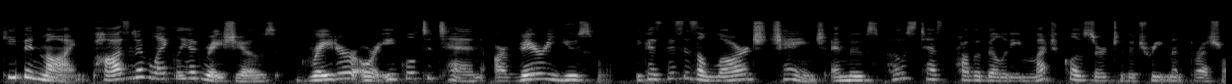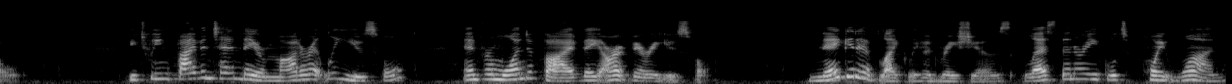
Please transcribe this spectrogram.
Keep in mind, positive likelihood ratios greater or equal to 10 are very useful because this is a large change and moves post-test probability much closer to the treatment threshold. Between 5 and 10, they are moderately useful, and from 1 to 5, they aren't very useful. Negative likelihood ratios, less than or equal to 0.1,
